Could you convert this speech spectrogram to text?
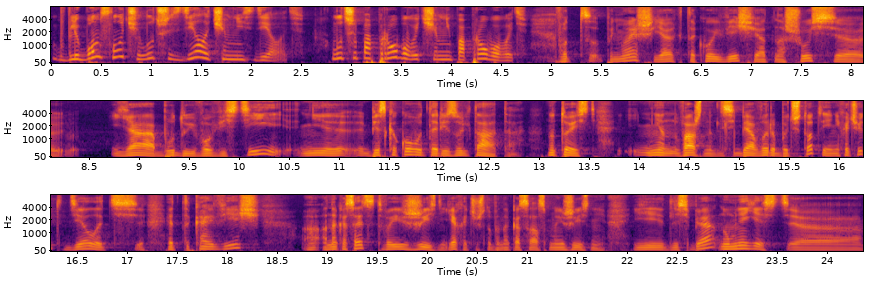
в любом случае лучше сделать, чем не сделать. Лучше попробовать, чем не попробовать. Вот, понимаешь, я к такой вещи отношусь э, я буду его вести не без какого-то результата. Ну, то есть мне важно для себя выработать что-то, я не хочу это делать. Это такая вещь, а, она касается твоей жизни. Я хочу, чтобы она касалась моей жизни. И для себя, ну, у меня есть, э,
